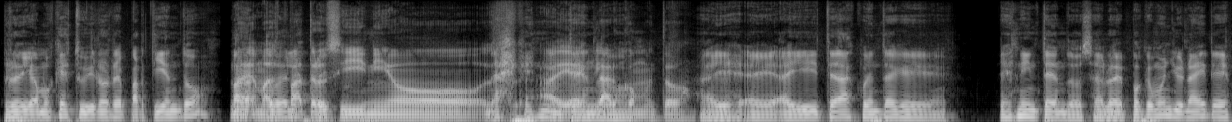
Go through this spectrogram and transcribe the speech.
Pero digamos que estuvieron repartiendo para Además, todo el patrocinio. Es que es ahí, claro, como en todo. Ahí, ahí- ahí te das cuenta que es Nintendo. O sea, lo de Pokémon Unite es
